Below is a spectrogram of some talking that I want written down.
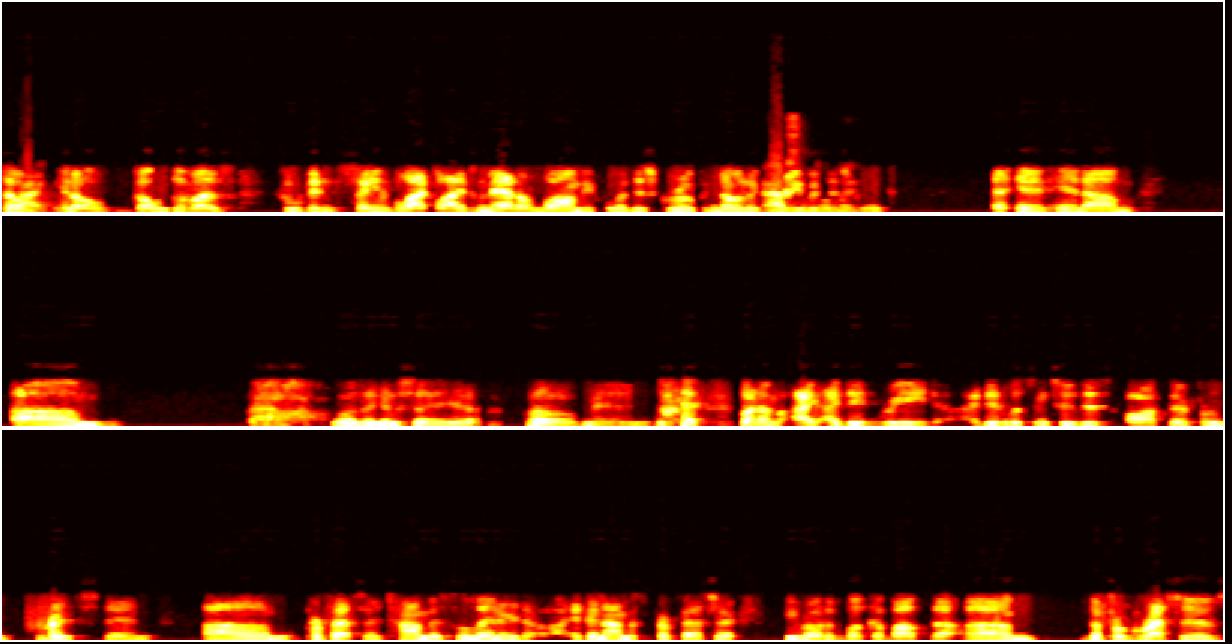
So, right. you know, those of us who've been saying Black Lives Matter long before this group and don't agree Absolutely. with this group. And, and um, um, what was I going to say? Oh man! but um, I, I did read, I did listen to this author from Princeton, um, Professor Thomas Leonard, economics professor. He wrote a book about the um, the progressives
